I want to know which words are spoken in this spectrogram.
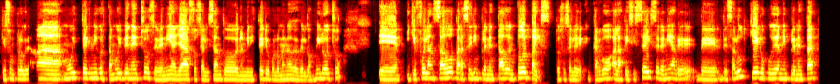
que es un programa muy técnico, está muy bien hecho, se venía ya socializando en el Ministerio por lo menos desde el 2008 eh, y que fue lanzado para ser implementado en todo el país. Entonces se le encargó a las 16 seremías de, salud que lo pudieran implementar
